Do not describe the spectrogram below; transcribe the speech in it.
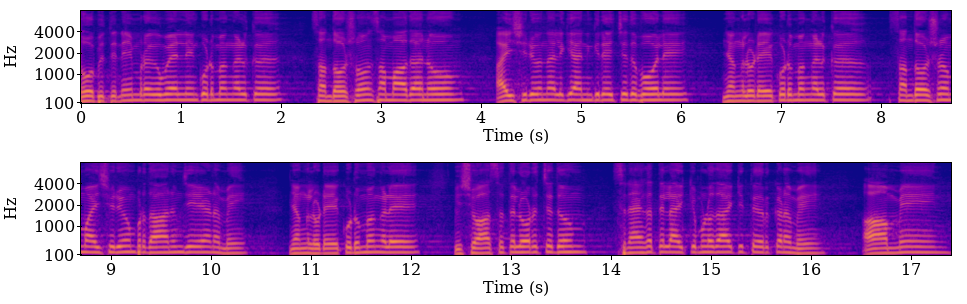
തോപിത്തിന്റെയും മൃഗവേലിന്റെയും കുടുംബങ്ങൾക്ക് സന്തോഷവും സമാധാനവും ഐശ്വര്യവും നൽകി അനുഗ്രഹിച്ചതുപോലെ ഞങ്ങളുടെ കുടുംബങ്ങൾക്ക് സന്തോഷവും ഐശ്വര്യവും പ്രദാനം ചെയ്യണമേ. ഞങ്ങളുടെ കുടുംബങ്ങളെ വിശ്വാസത്തിൽ ഉറച്ചതും സ്നേഹത്തിൽ ഐക്യമുള്ളതാക്കി തീർക്കണമേ. ആമേൻ.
